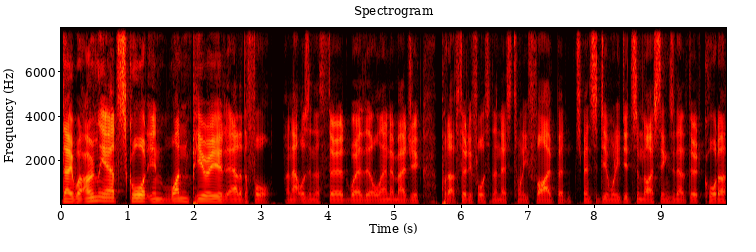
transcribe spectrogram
They were only outscored in one period out of the four and that was in the third where the Orlando Magic put up 34 to the Nets 25. But Spencer did what he did some nice things in that third quarter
